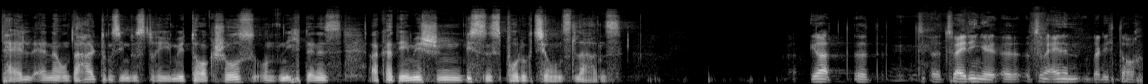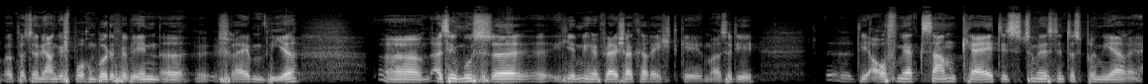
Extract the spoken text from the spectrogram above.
Teil einer Unterhaltungsindustrie mit Talkshows und nicht eines akademischen Wissensproduktionsladens. Ja, äh, zwei Dinge. Äh, zum einen, weil ich doch persönlich angesprochen wurde, für wen äh, schreiben wir? Also ich muss hier Michael Fleischacker recht geben. Also die, die Aufmerksamkeit ist zumindest nicht das primäre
